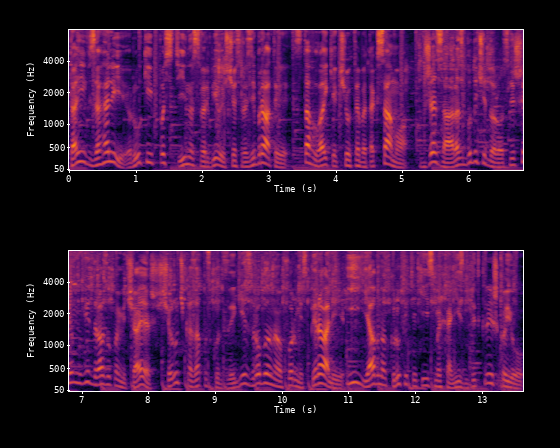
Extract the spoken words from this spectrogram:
Та й взагалі, руки постійно свербіли щось розібрати. Став лайк, якщо у тебе так само. Вже зараз, будучи дорослішим, відразу помічаєш, що ручка запуску дзиги зроблена у формі спіралі і явно крутить якийсь механізм під кришкою.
